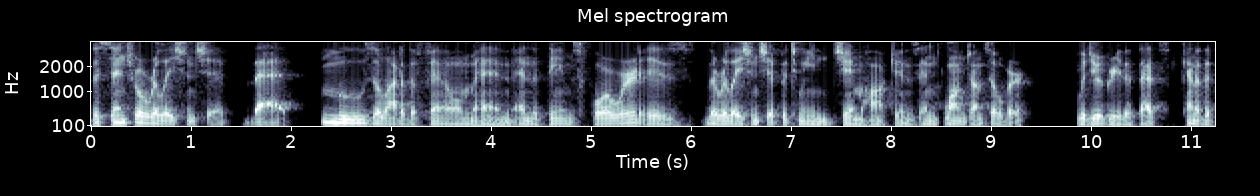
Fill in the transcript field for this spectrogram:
the central relationship that moves a lot of the film and and the themes forward is the relationship between Jim Hawkins and Long John Silver. Would you agree that that's kind of the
